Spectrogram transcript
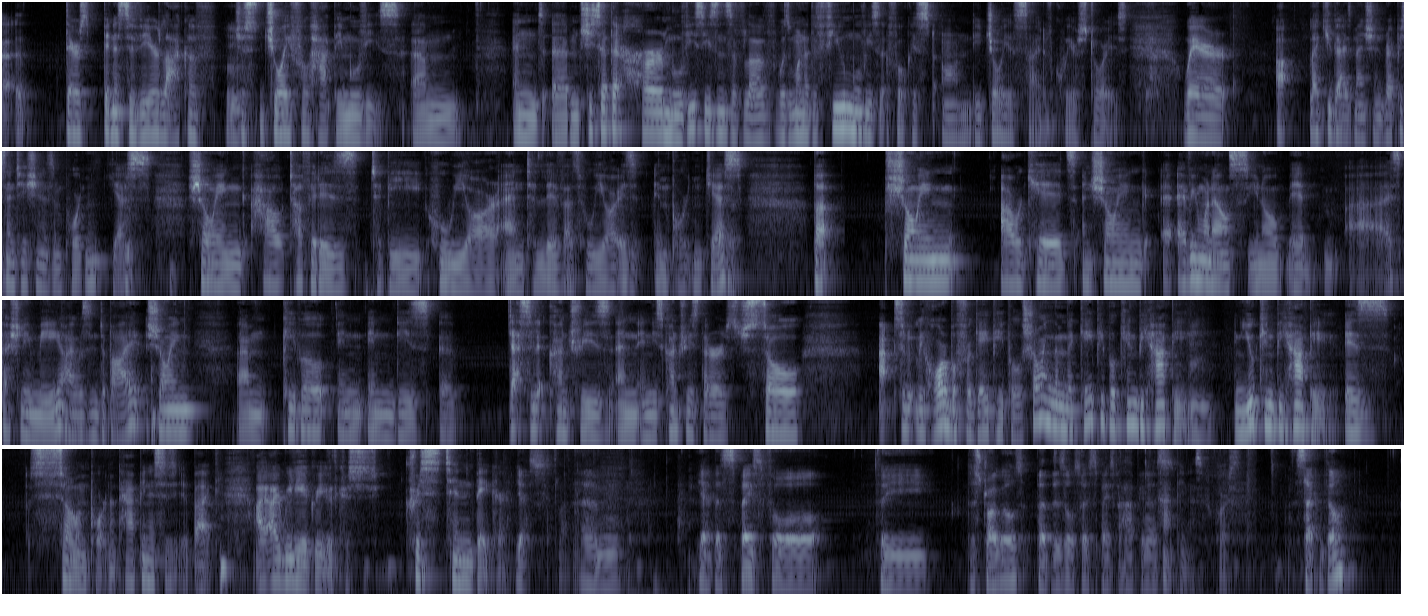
uh, there's been a severe lack of just joyful, happy movies. Um, and um, she said that her movie, Seasons of Love, was one of the few movies that focused on the joyous side of queer stories, where, uh, like you guys mentioned, representation is important, yes. Showing how tough it is to be who we are and to live as who we are is important, yes. But showing our kids and showing everyone else, you know, it, uh, especially me, I was in Dubai, showing um, people in in these uh, desolate countries and in these countries that are so absolutely horrible for gay people, showing them that gay people can be happy and you can be happy is so important. Happiness is back. I, I really agree with Chris, Kristen Baker. Yes, um, yeah. There's space for the the struggles, but there's also space for happiness. Happiness, of course. Second film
